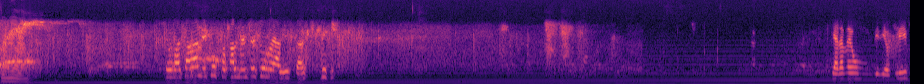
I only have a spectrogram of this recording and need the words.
Triniola. Se basaba en hechos totalmente surrealistas. I ara veu un videoclip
